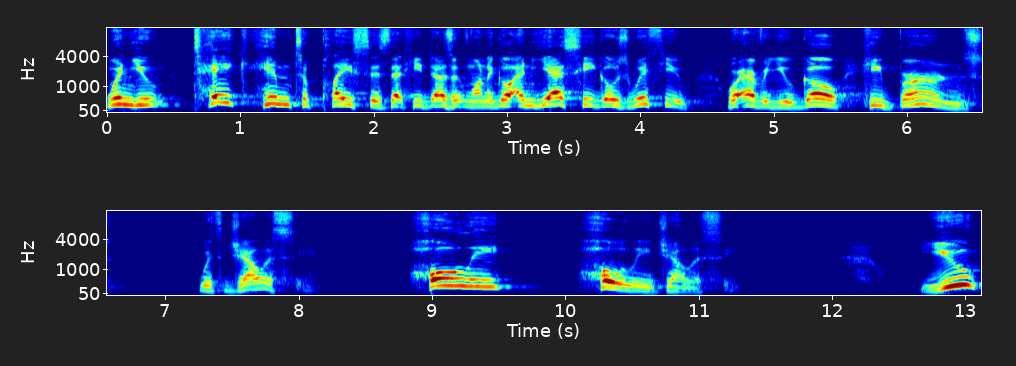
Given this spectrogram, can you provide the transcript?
when you take him to places that he doesn't want to go, and yes, he goes with you wherever you go, he burns with jealousy. Holy, holy jealousy. You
